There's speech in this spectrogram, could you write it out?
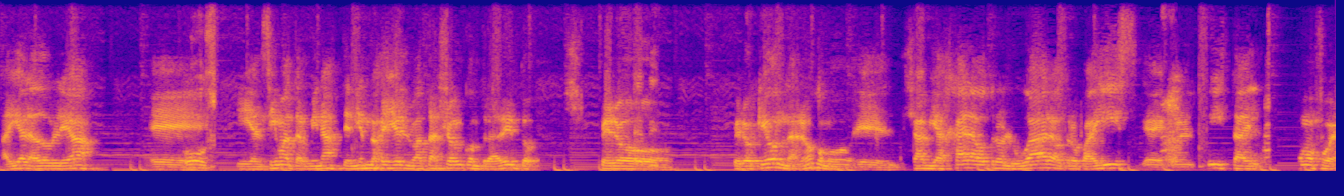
ahí a la AA. Eh, y encima terminás teniendo ahí el batallón contra Deto. Pero, pero qué onda, ¿no? Como eh, ya viajar a otro lugar, a otro país, eh, con el freestyle, ¿cómo fue?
